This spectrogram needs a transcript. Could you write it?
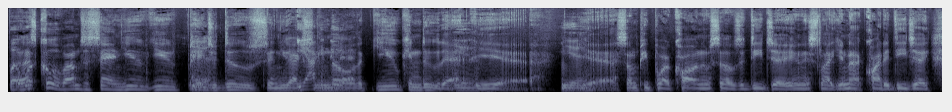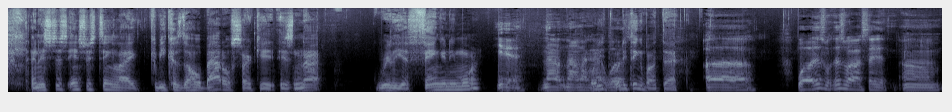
But Well, that's cool, but I'm just saying you you paid Yeah. your dues and you actually do know that. that you can do that. Yeah. yeah, Yeah, some people are calling themselves a DJ, and it's like you're not quite a DJ, and it's just interesting, like because the whole battle circuit is not really a thing anymore. yeah, not not like What do you, what do you think about that? Uh, well, this this is why I say it. Um,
